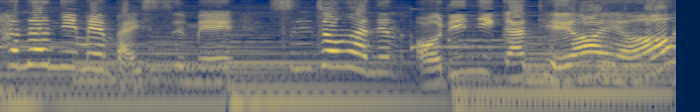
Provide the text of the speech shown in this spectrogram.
하나님의 말씀에 순종하는 어린이가 되어요.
